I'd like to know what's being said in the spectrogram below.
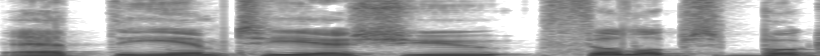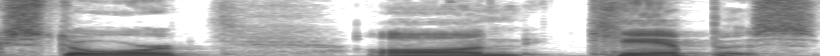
at the MTSU Phillips Bookstore on campus.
